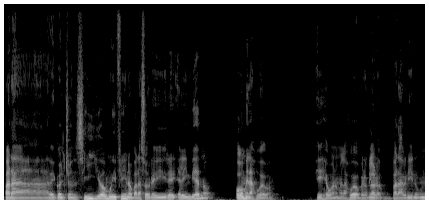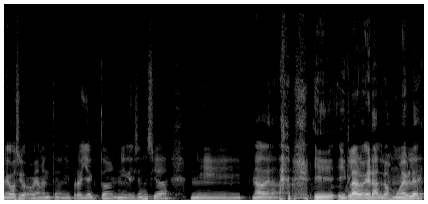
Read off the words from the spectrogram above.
para de colchoncillo muy fino para sobrevivir el, el invierno o me la juego. Y dije, bueno, me la juego, pero claro, para abrir un negocio, obviamente, ni proyecto, ni licencia, ni nada de nada. Y, y claro, eran los muebles,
